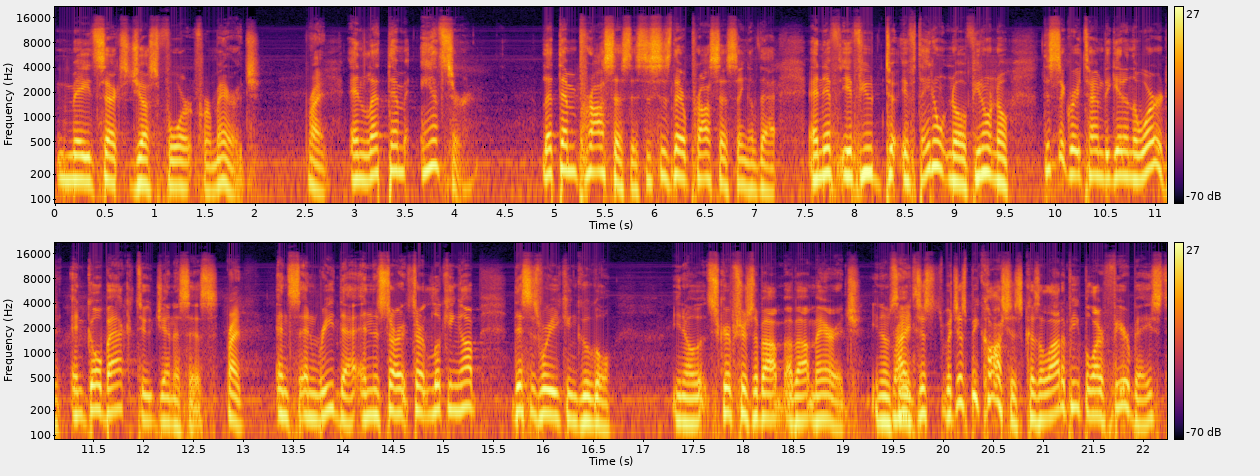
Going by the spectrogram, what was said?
made sex just for for marriage? Right. And let them answer. Let them process this. This is their processing of that. And if if you if they don't know, if you don't know, this is a great time to get in the Word and go back to Genesis Right. and and read that and then start start looking up. This is where you can Google, you know, scriptures about about marriage. You know, what I'm saying? Just but just be cautious because a lot of people are fear based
